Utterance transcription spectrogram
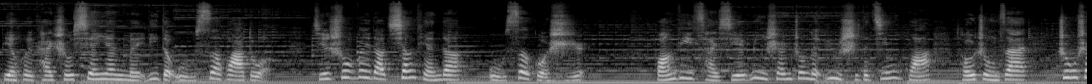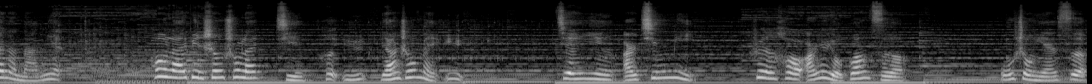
便会开出鲜艳美丽的五色花朵，结出味道香甜的五色果实。皇帝采撷密山中的玉石的精华，投种在中山的南面。后来便生出来锦和鱼两种美玉，坚硬而精密，润厚而又有光泽，五种颜色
